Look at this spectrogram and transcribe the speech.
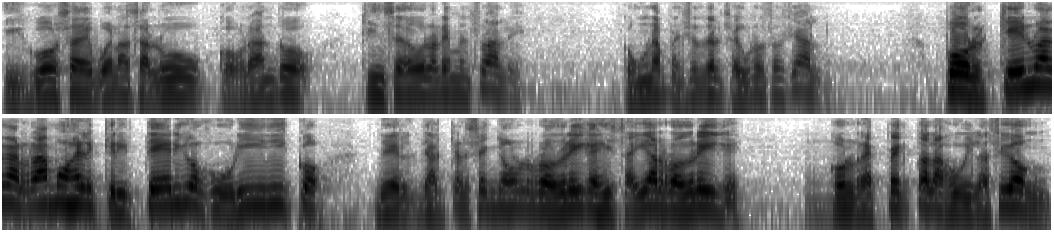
y goza de buena salud cobrando 15 dólares mensuales con una pensión del Seguro Social? ¿Por qué no agarramos el criterio jurídico del- de, aquel señor Rodríguez, Isaías Rodríguez, con respecto a la jubilación?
